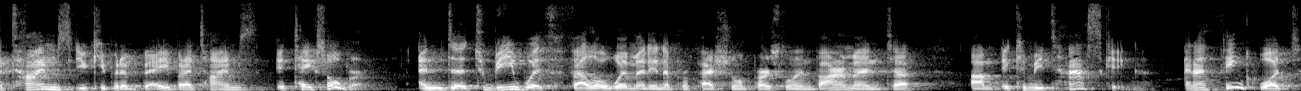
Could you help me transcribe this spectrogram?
at times you keep it at bay but at times it takes over And uh, to be with fellow women in a professional, personal environment, uh, um, it can be tasking. And I think what,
